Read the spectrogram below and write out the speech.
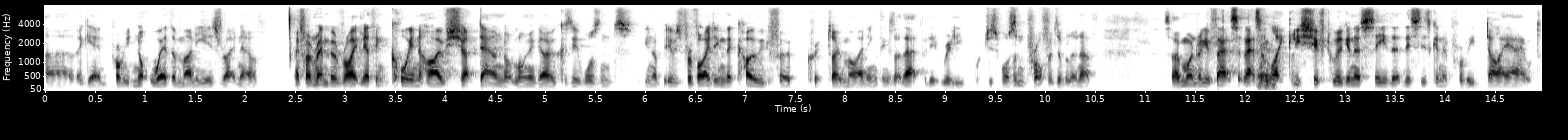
uh, again, probably not where the money is right now. If I remember rightly, I think CoinHive shut down not long ago because it wasn't, you know, it was providing the code for crypto mining, things like that, but it really just wasn't profitable enough. So I'm wondering if that's that's right. a likely shift we're going to see that this is going to probably die out.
